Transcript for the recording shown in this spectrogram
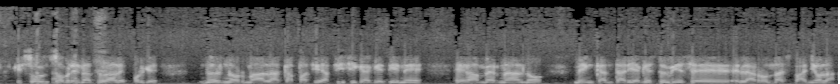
que son sobrenaturales porque no es normal la capacidad física que tiene Egan Bernal, ¿no? Me encantaría que estuviese en la ronda española.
